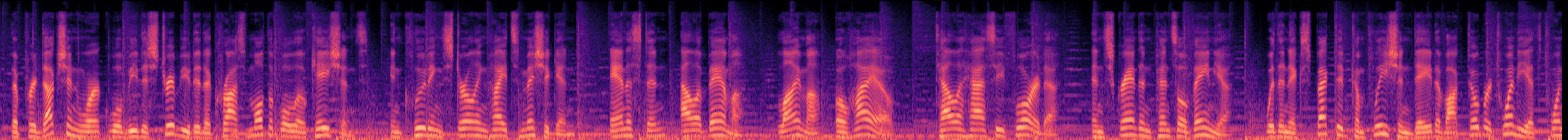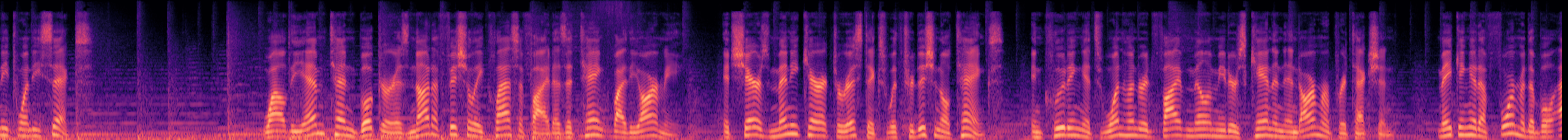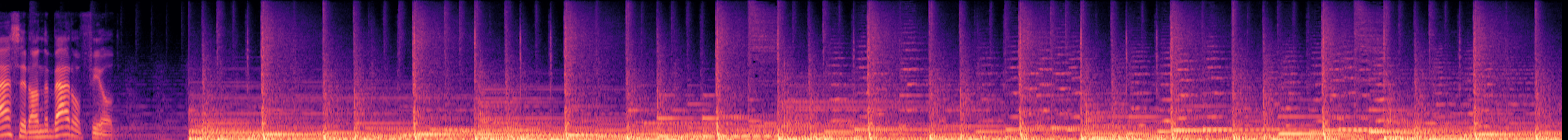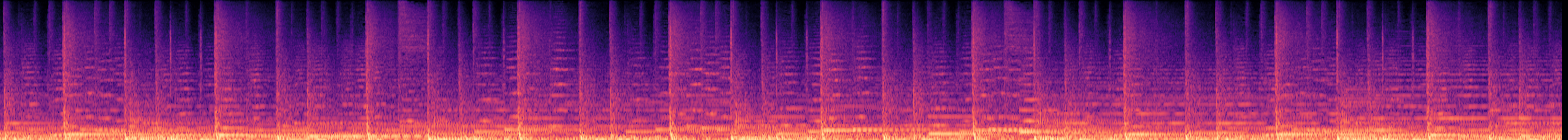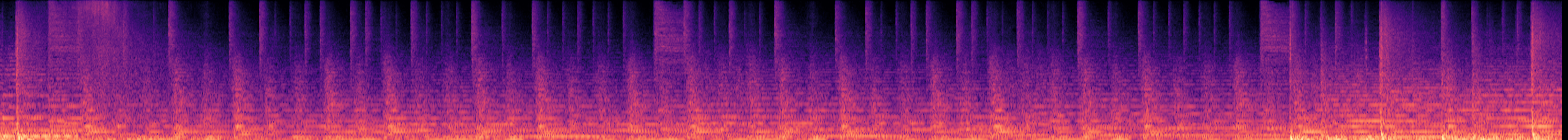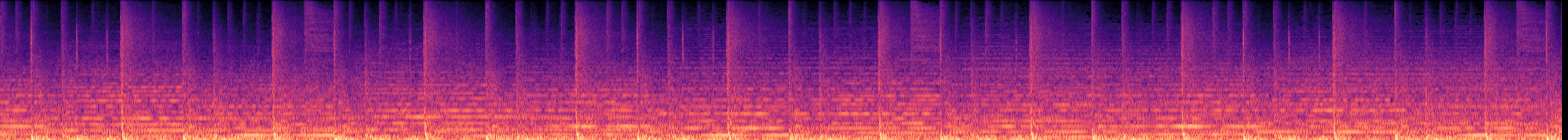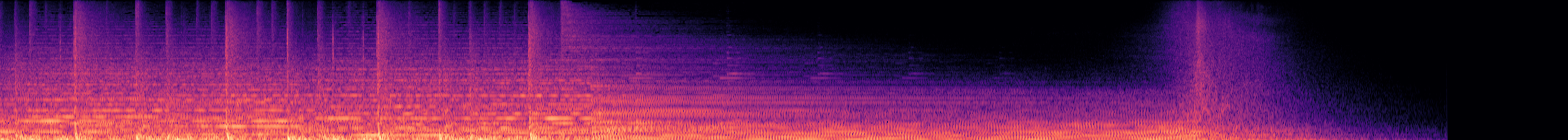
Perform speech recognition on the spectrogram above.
The production work will be distributed across multiple locations, including Sterling Heights, Michigan, Anniston, Alabama, Lima, Ohio, Tallahassee, Florida, and Scranton, Pennsylvania, with an expected completion date of October 20, 2026. While the M10 Booker is not officially classified as a tank by the Army, it shares many characteristics with traditional tanks, including its 105mm cannon and armor protection, making it a formidable asset on the battlefield.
